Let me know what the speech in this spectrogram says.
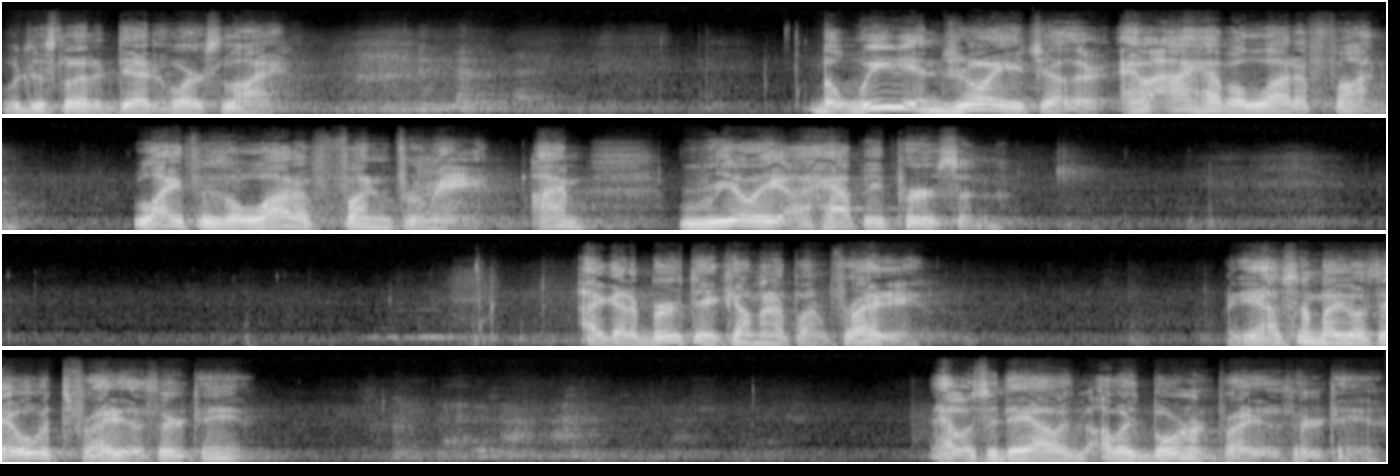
We'll just let a dead horse lie. But we enjoy each other, and I have a lot of fun. Life is a lot of fun for me. I'm really a happy person. I got a birthday coming up on Friday. And you have somebody who will say, oh, it's Friday the 13th. That was the day I was, I was born on Friday the 13th.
